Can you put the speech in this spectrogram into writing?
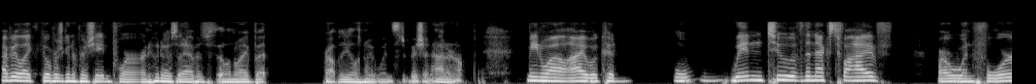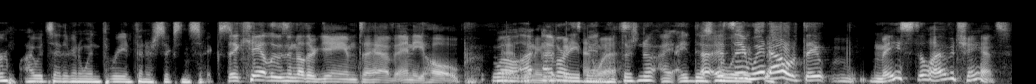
I feel like the Gophers going to finish eight and four, and who knows what happens with Illinois, but probably Illinois wins the division. I don't know. Meanwhile, Iowa could win two of the next five, or win four. I would say they're going to win three and finish six and six. They can't lose another game to have any hope. well, I, I've the already been. There's no. I, I, there's Uh, no if they win out, they may still have a chance.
